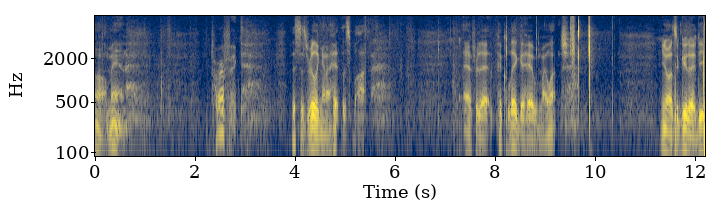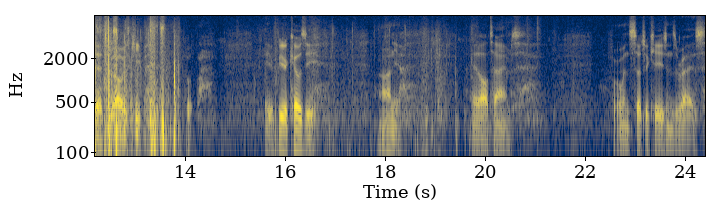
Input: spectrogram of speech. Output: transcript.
Oh man, perfect. This is really gonna hit the spot after that pickled egg I had with my lunch. You know, it's a good idea to always keep your beer cozy on you at all times for when such occasions arise.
